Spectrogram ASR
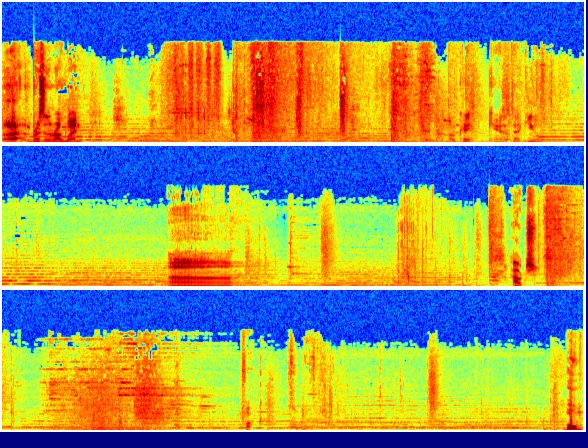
Ugh, I'm pressing the wrong button. Okay, can't attack you. Uh. Ouch. Fuck. Boom!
